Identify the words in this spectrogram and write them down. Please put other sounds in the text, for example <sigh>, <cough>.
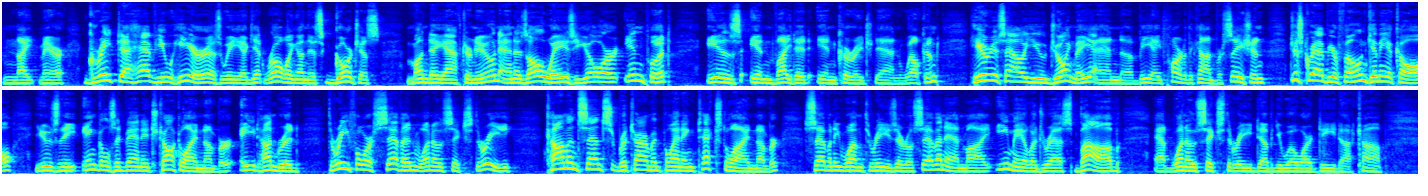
nightmare. Great to have you here as we uh, get rolling on this gorgeous Monday afternoon. And as always, your input is invited, encouraged, and welcomed. Here is how you join me and uh, be a part of the conversation. Just grab your phone, give me a call. Use the Ingalls Advantage talk line number, 800 347 1063. Common Sense Retirement Planning text line number, 71307, and my email address, bob at 1063word.com.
